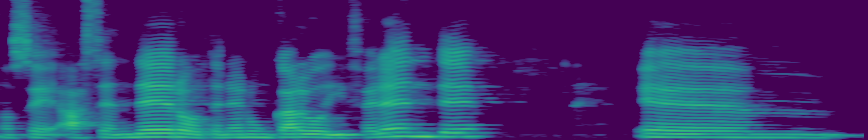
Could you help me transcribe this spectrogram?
no sé, ascender o tener un cargo diferente. Em,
